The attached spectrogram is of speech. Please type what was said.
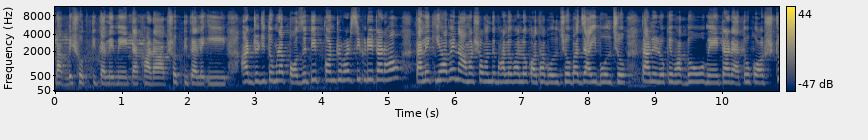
ভাববে সত্যি তাহলে মেয়েটা খারাপ, সত্যি তাহলে ই। আর যদি তোমরা পজিটিভ কন্ট্রোভার্সি ক্রিয়েটার হও, তাহলে কি হবে না আমার সম্বন্ধে ভালো ভালো কথা বলছো বা যাই বলছো, তাহলে লোকে ভাববে, ও, মেয়েটার এত কষ্ট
